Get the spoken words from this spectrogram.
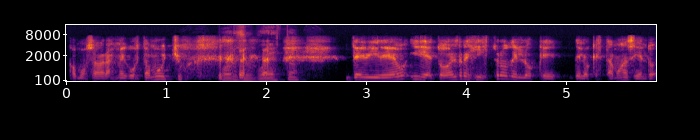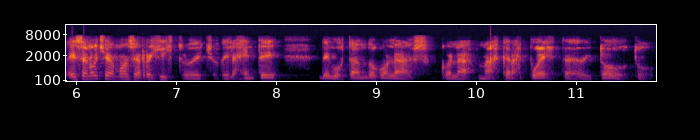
como sabrás, me gusta mucho. Por supuesto. de video y de todo el registro de lo que de lo que estamos haciendo. Esa noche vamos a hacer registro, de hecho, de la gente degustando con las con las máscaras puestas y todo, todo.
